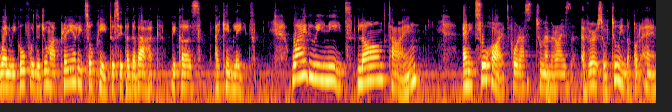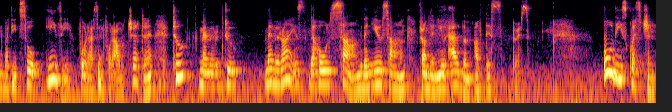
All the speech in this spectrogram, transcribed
when we go for the Jum'ah prayer, it's okay to sit at the back because I came late. Why do we need long time? And it's so hard for us to memorize a verse or two in the Quran, but it's so easy for us and for our children to memor- to memorize the whole song, the new song from the new album of this person. All these questions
